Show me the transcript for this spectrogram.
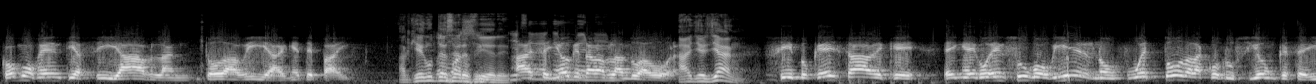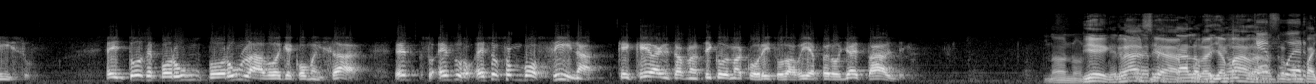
cómo gente así hablan todavía en este país? ¿A quién usted se refiere? Al señor que estaba hablando ahora. ¿A Yerjan? Sí, porque él sabe que en, en su gobierno fue toda la corrupción que se hizo. Entonces, por un, por un lado hay que comenzar. Eso, eso, esos son bocinas que quedan en San Francisco de Macorís todavía, pero ya es tarde. No, no. Bien, gracias por la llamada. Qué fuerte.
